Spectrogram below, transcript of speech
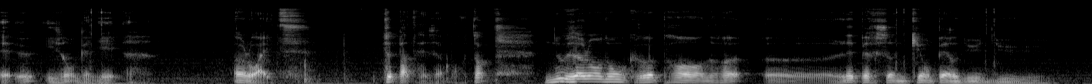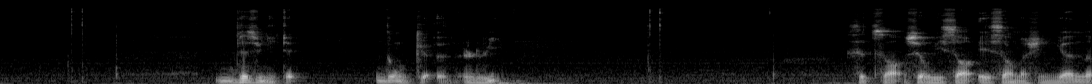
et eux, ils ont gagné. Alright. C'est pas très important. Nous allons donc reprendre euh, les personnes qui ont perdu du, des unités. Donc, euh, lui, 700 sur 800 et 100 machine gun.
